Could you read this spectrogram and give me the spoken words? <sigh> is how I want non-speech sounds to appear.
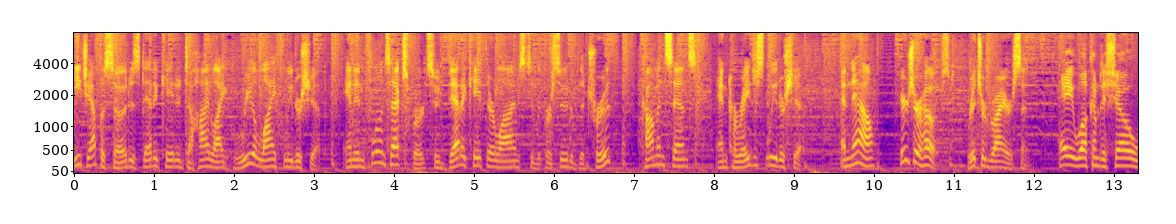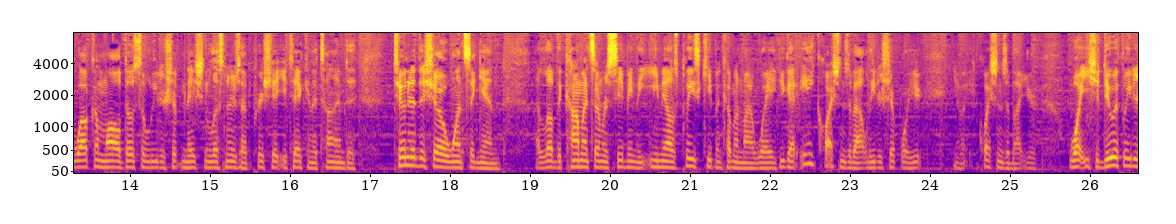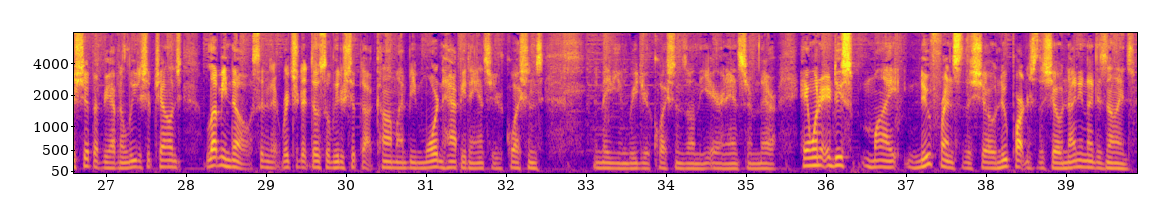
Each episode is dedicated to highlight real life leadership and influence experts who dedicate their lives to the pursuit of the truth, common sense, and courageous leadership. And now, here's your host, Richard Rierson. Hey, welcome to the show. Welcome all Dose of Leadership Nation listeners. I appreciate you taking the time to tune into the show once again. I love the comments I'm receiving, the emails. Please keep them coming my way. If you got any questions about leadership or you, you know, questions about your what you should do with leadership, if you're having a leadership challenge, let me know. Send it at richard at doseofleadership.com. I'd be more than happy to answer your questions and maybe even read your questions on the air and answer them there. Hey, I want to introduce my new friends to the show, new partners to the show, 99 Designs.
